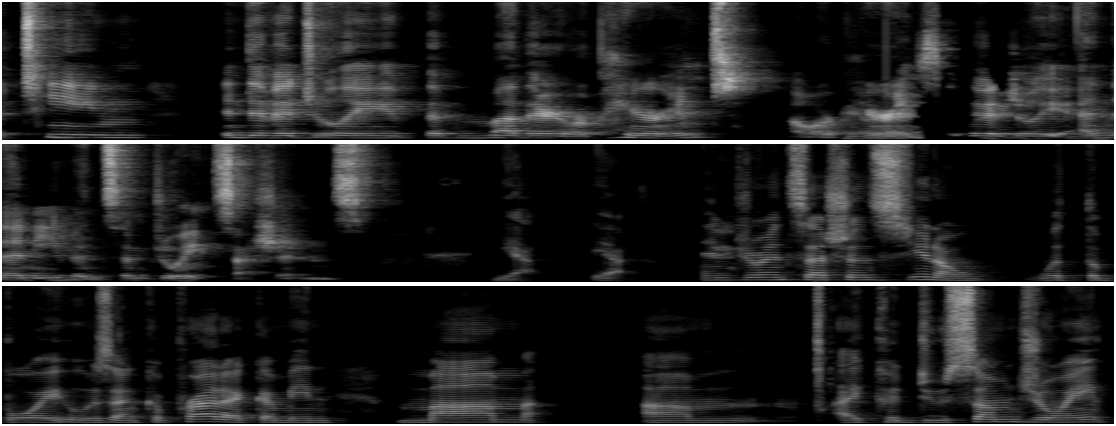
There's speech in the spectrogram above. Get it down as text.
the teen individually, the mother or parent or parents individually, and then even some joint sessions. Yeah, yeah. And joint sessions, you know, with the boy who was encopretic, I mean, mom, um, I could do some joint,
